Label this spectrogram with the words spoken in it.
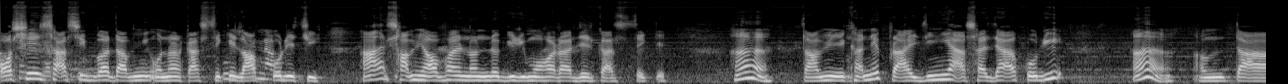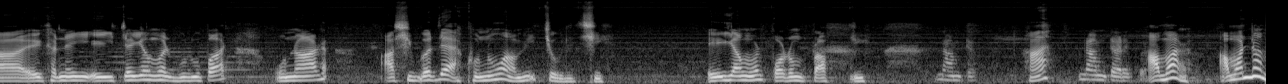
অশেষ আশীর্বাদ আমি ওনার কাছ থেকে লাভ করেছি। হ্যাঁ স্বামী অভয়ানন্দগিরি মহারাজের কাছ থেকে। হ্যাঁ তা আমি এখানে প্রায় দিনই আসা যাওয়া করি হ্যাঁ? তা এখানে এইটাই আমার গুরুপাঠ ওনার আশীর্বাদে এখনও আমি চলছি। এই আমার পরম প্রাপ্তি। নামটা? হ্যাঁ? নামটা আমার? আমার নাম?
